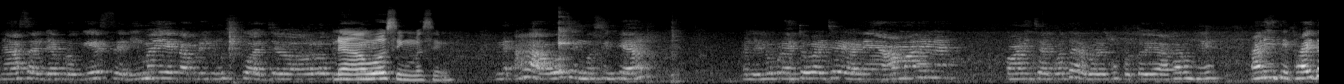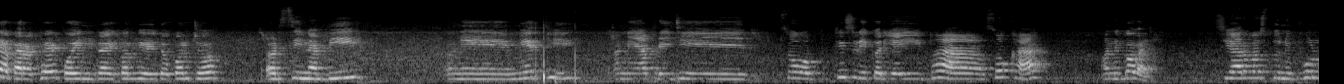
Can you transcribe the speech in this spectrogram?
ને આ સાઈડ આપણો ગેસ છે ને એમાં એક આપણી નુસ્ખો આજ ને આ વોશિંગ મશીન ને હા વોશિંગ મશીન છે આ એટલે લુગડા ધોવાઈ જાય અને આમાં હે ને પાણી ચાક વધારે વળે મૂકો તો એ સારું છે. આનીથી ફાયદાકારક છે કોઈની ટ્રાય કરવી હોય તો કરજો. અળસીના બી અને મેથી અને આપણી જે સો ખીચડી કરીએ એ ભા ચોખા અને ગવાય. શિયાળ વસ્તુની ફૂલ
